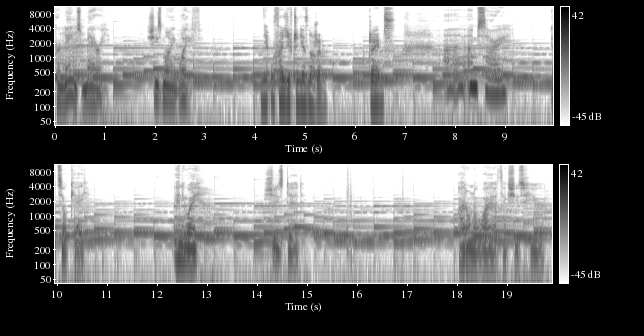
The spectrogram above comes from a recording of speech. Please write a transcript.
Her name's Mary. She's my wife. Nie ufaj dziewczynie z nożem. James. I, I'm sorry. It's okay. Anyway, she's dead. I don't know why I think she's here.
